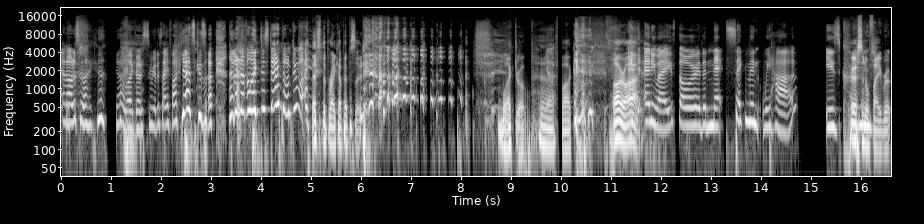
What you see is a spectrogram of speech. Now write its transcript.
and I'll just be like, yeah, well, I guess I'm going to say fuck yes because I, I don't have a leg to stand on, do I? that's the breakup episode. Mic drop. Ah, Yeah. Fuck. All right. anyway, so the next segment we have is Personal favorite.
